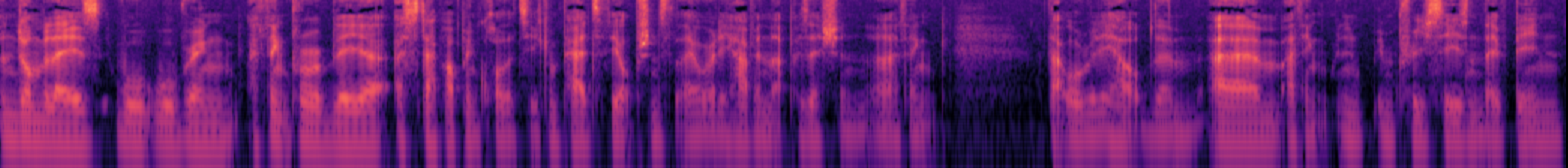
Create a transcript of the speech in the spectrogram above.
Ndombele is, will, will bring, I think, probably a, a step up in quality compared to the options that they already have in that position. And I think that will really help them. Um, I think in, in pre-season they've been.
